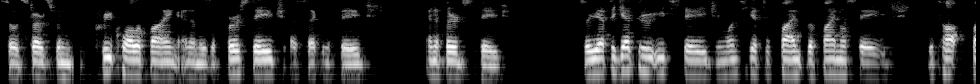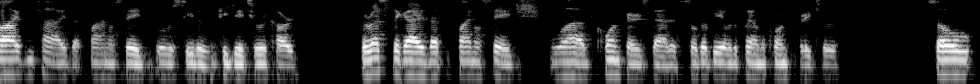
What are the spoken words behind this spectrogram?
so it starts when pre-qualifying, and then there's a first stage, a second stage, and a third stage. So you have to get through each stage, and once you get to find the final stage, the top five and ties at final stage will receive a PGA Tour card. The rest of the guys at the final stage will have Korn Ferry status, so they'll be able to play on the Korn Ferry Tour. So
